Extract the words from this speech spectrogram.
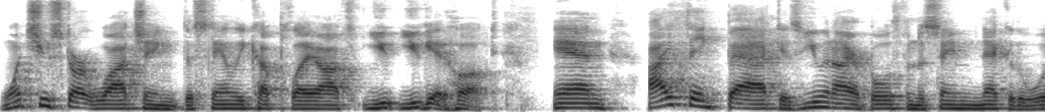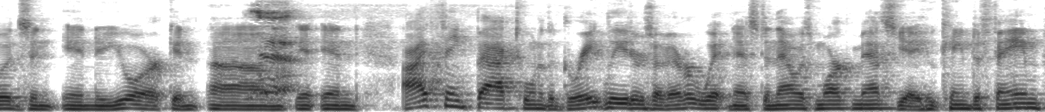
once you start watching the Stanley Cup playoffs, you, you get hooked. And I think back as you and I are both from the same neck of the woods in, in New York, and um, yeah. and I think back to one of the great leaders I've ever witnessed, and that was Mark Messier, who came to fame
